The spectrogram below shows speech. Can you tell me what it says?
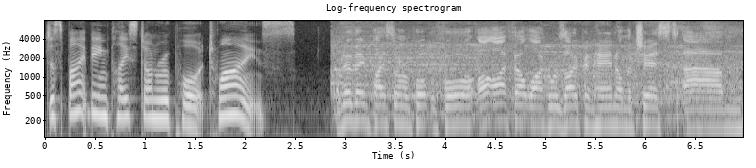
despite being placed on report twice. I've never been placed on report before. I, felt like it was open hand on the chest, um,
